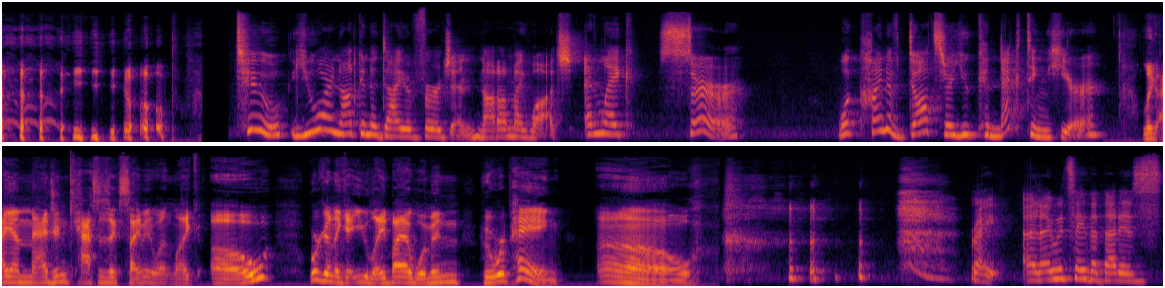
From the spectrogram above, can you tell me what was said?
yup. Two, you are not going to die a virgin, not on my watch. And like, sir, what kind of dots are you connecting here? Like, I imagine Cass's excitement went like, oh, we're going to get you laid by a woman who we're paying. Oh. right. And I would say that that is,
